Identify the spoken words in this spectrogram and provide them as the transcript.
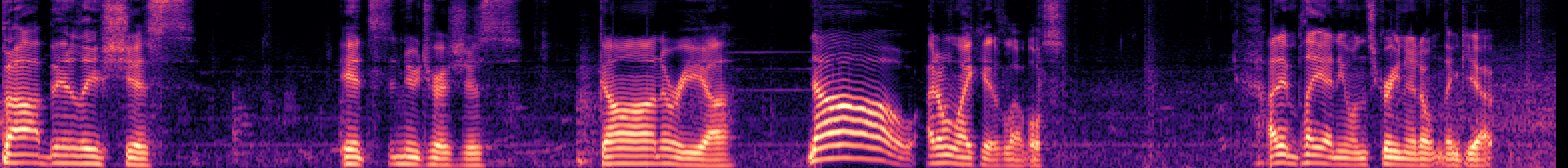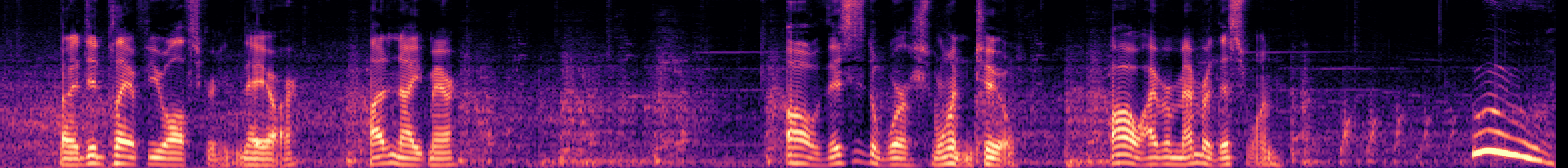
Bobilicious. It's nutritious. Gonorrhea. No! I don't like his levels. I didn't play any on screen, I don't think, yet. But I did play a few off screen. They are. What A nightmare. Oh, this is the worst one, too. Oh, I remember this one. Woo.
